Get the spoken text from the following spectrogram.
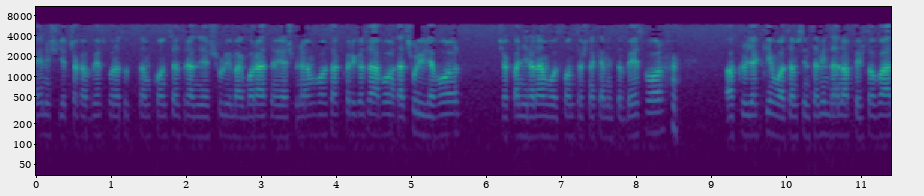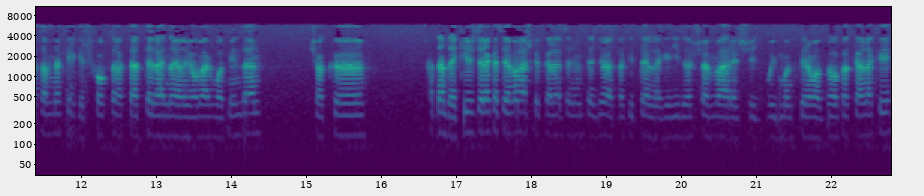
én is ugye csak a baseballra tudtam koncentrálni, és suli meg barátnő, ilyesmi nem volt akkor igazából. Tehát suli ugye volt, csak annyira nem volt fontos nekem, mint a baseball. akkor ugye kim voltam szinte minden nap, és dobáltam nekik, és fogtak, tehát tényleg nagyon jól meg volt minden. Csak hát nem egy kisgyereket, illetve másképp kell edzeni, mint egy olyat, aki tényleg így idősebb már, és így úgymond finomabb dolgokat kell neki.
